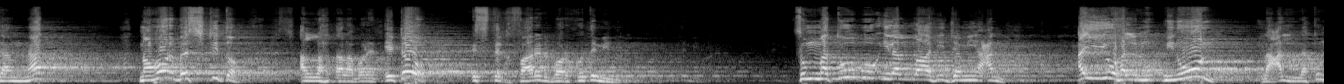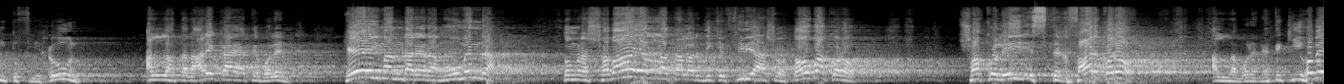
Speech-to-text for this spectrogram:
জান্নাত নহর বেষ্টিত। আল্লাহ তালা বলেন, এটাও ইস্তেগফারের বরকতে মিলবে সুম্মা তুবু ইলাল্লাহি জামিআন। আইয়ুহাল মুমিনুন লাআল্লাকুম আল্লাহ তাআলা আরেক আয়াতে বলেন, হে ঈমানদারেরা, মুমিনরা, তোমরা সবাই আল্লাহ তাআলার দিকে ফিরে আসো, তওবা করো, সকলেই ইস্তেগফার করো। আল্লাহ বলেন, এতে কি হবে?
